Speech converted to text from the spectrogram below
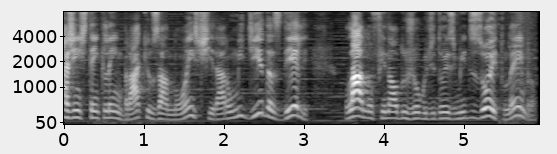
a gente tem que lembrar que os anões tiraram medidas dele lá no final do jogo de 2018, lembram?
